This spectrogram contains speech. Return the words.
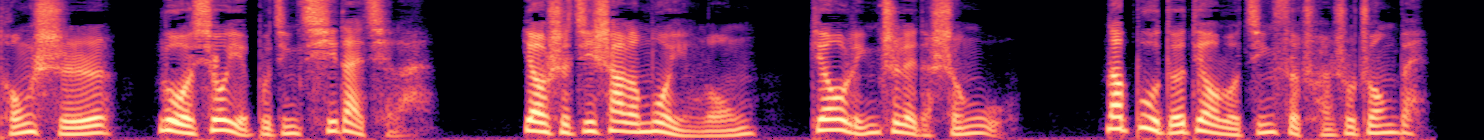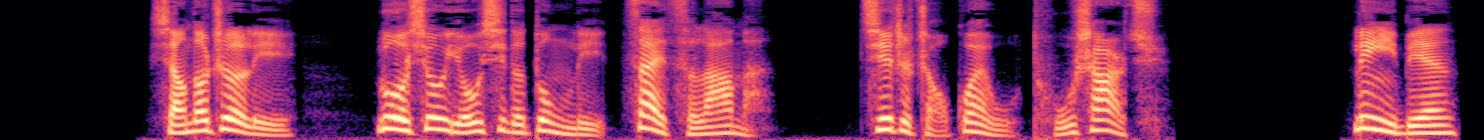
同时，洛修也不禁期待起来：要是击杀了末影龙、凋零之类的生物，那不得掉落金色传说装备？想到这里，洛修游戏的动力再次拉满，接着找怪物屠杀而去。另一边，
